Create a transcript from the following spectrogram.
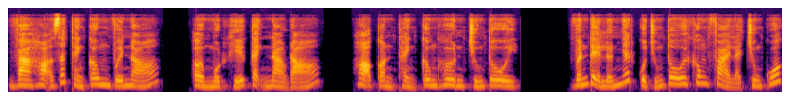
Và họ rất thành công với nó. Ở một khía cạnh nào đó, họ còn thành công hơn chúng tôi. Vấn đề lớn nhất của chúng tôi không phải là trung quốc,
